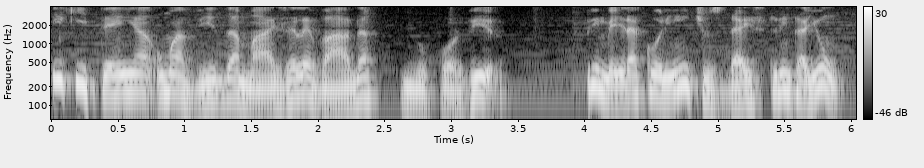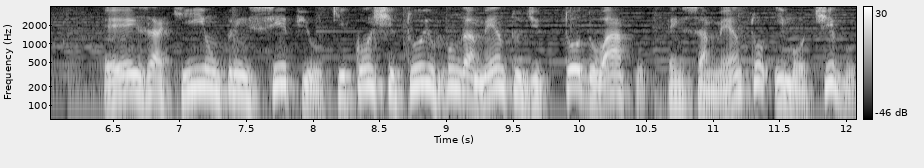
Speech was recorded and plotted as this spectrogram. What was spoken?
e que tenha uma vida mais elevada no porvir. 1 Coríntios 10:31 Eis aqui um princípio que constitui o fundamento de todo ato, pensamento e motivo,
